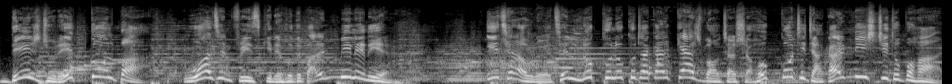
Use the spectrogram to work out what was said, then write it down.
দেশ জুড়ে তোলপা ওয়ালটন ফ্রিজ কিনে হতে পারেন মিলেনিয়ার এছাড়াও রয়েছে লক্ষ লক্ষ টাকার ক্যাশ বাউচার সহ কোটি টাকার নিশ্চিত উপহার।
